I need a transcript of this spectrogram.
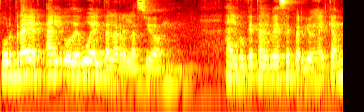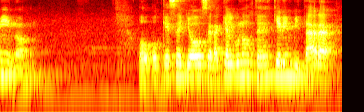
por traer algo de vuelta a la relación, algo que tal vez se perdió en el camino. O, qué sé yo, ¿será que alguno de ustedes quiere invitar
